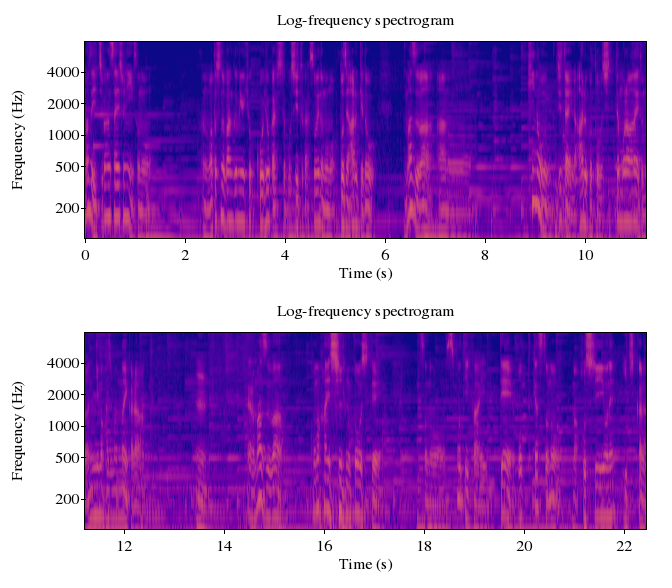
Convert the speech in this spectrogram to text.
まず一番最初にそのあの私の番組を高評価してほしいとかそういうのも当然あるけどまずはあの機能自体があることを知ってもらわないと何にも始まらないから。うん。だからまずはこの配信を通してその Spotify でポッドキャストの、まあ、星をね1から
